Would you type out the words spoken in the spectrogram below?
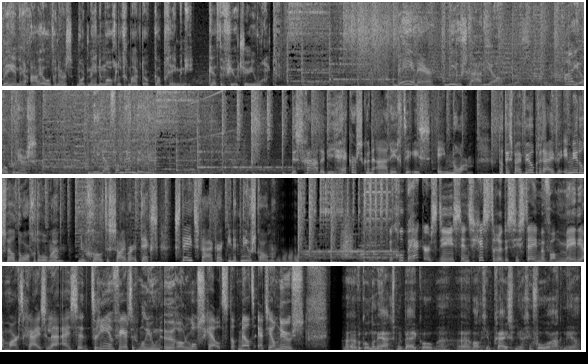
BNR Eye Openers wordt mede mogelijk gemaakt door Capgemini. Get the future you want. BNR Nieuwsradio. Eye Openers. Nina van den Dungen. De schade die hackers kunnen aanrichten is enorm. Dat is bij veel bedrijven inmiddels wel doorgedrongen, nu grote cyberattacks steeds vaker in het nieuws komen. De groep hackers die sinds gisteren de systemen van Mediamarkt gijzelen, eisen 43 miljoen euro los geld. Dat meldt RTL Nieuws. Uh, we konden nergens meer bijkomen. Uh, we hadden geen prijs meer, geen voorraden meer.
